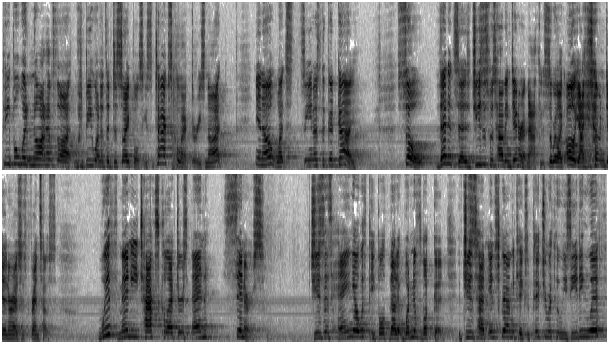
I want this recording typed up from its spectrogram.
people would not have thought would be one of the disciples. He's a tax collector. He's not, you know, what's seen as the good guy. So then it says Jesus was having dinner at Matthew. So we're like, oh yeah, he's having dinner at his friend's house with many tax collectors and sinners. Jesus hanging out with people that it wouldn't have looked good. If Jesus had Instagram, he takes a picture with who he's eating with.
